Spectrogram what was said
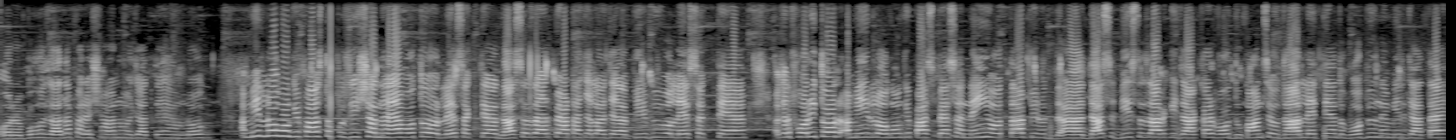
और बहुत ज़्यादा परेशान हो जाते हैं हम लोग। अमीर लोगों के पास तो पोजीशन है, वो तो ले सकते हैं। दस हज़ार रुपये आटा चला जाए, फिर भी वो ले सकते हैं। अगर फौरी तौर अमीर लोगों के पास पैसा नहीं होता, फिर दस बीस हज़ार की जाकर वो दुकान से उधार लेते हैं तो वो भी उन्हें मिल जाता है।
